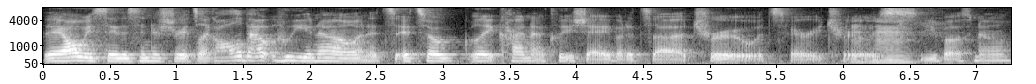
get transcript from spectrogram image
they always say this industry it's like all about who you know and it's it's so like kind of cliche but it's uh true it's very true as you both know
